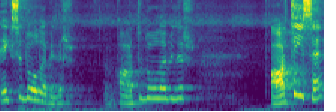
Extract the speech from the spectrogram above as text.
eksi de olabilir, artı da olabilir. Artı ise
